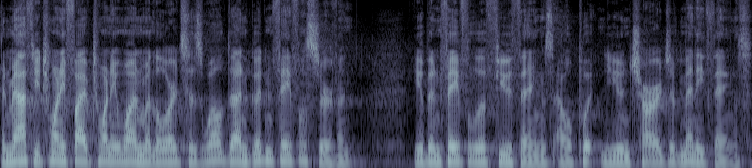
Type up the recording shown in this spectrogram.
in Matthew 25, 21, when the Lord says, Well done, good and faithful servant. You've been faithful with a few things. I will put you in charge of many things.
